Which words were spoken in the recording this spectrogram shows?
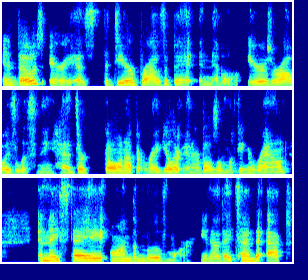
In those areas, the deer browse a bit and nibble. Ears are always listening. Heads are going up at regular intervals and looking around, and they stay on the move more. You know, they tend to act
